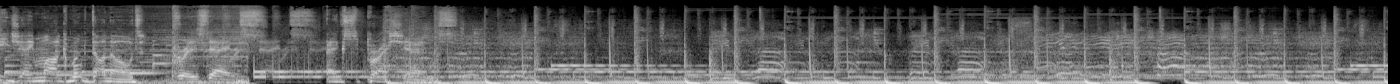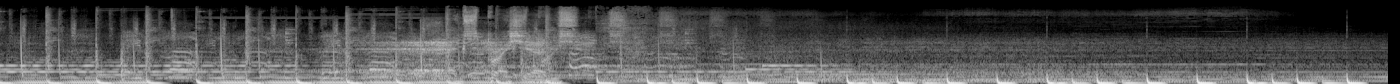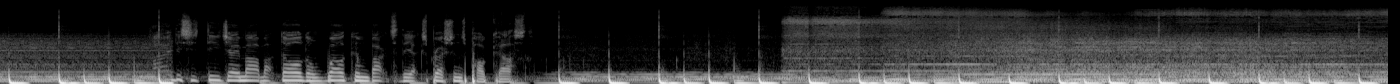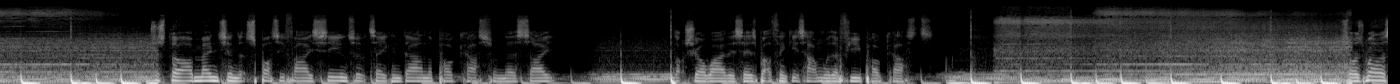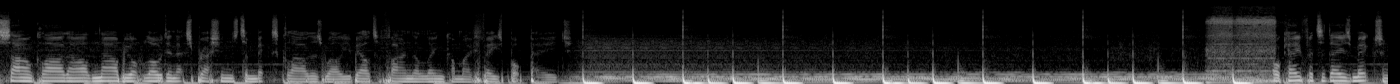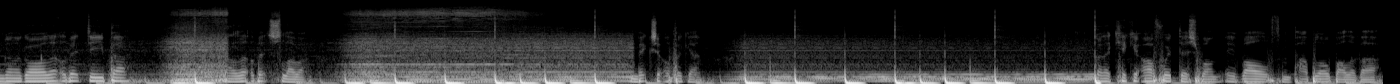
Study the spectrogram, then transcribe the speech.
DJ Mark McDonald presents Expressions. DJ Mark McDonald, and welcome back to the Expressions podcast. Just thought I'd mention that Spotify seems to have taken down the podcast from their site. Not sure why this is, but I think it's happened with a few podcasts. So as well as SoundCloud, I'll now be uploading expressions to Mixcloud as well. You'll be able to find the link on my Facebook page. Okay, for today's mix, I'm going to go a little bit deeper and a little bit slower. Mix it up again. Gonna kick it off with this one, Evolve from Pablo Bolivar.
